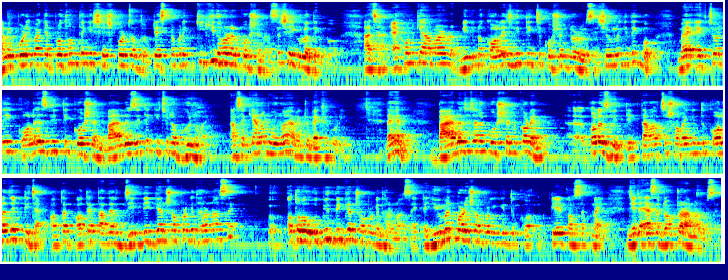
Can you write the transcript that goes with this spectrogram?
আমি পরিপাকের প্রথম থেকে শেষ পর্যন্ত টেস্ট পেপারে কি কি ধরনের কোশ্চেন আছে সেইগুলো দেখব। আচ্ছা এখন কি আমার বিভিন্ন কলেজ ভিত্তিক যে কোশ্চেনগুলো রয়েছে, সেগুলো কি দেখব? ভাই অ্যাকচুয়ালি কলেজ ভিত্তিক কোশ্চেন বায়োলজিতে কিছুটা ভুল হয়। আচ্ছা কেন ভুল হয় আমি একটু ব্যাখ্যা করি। দেখেন বায়োলজি যারা কোশ্চেন করেন কলেজ ভিত্তিক, তারা হচ্ছে সবাই কিন্তু কলেজের টিচার অর্থাৎ, অতএব তাদের জীববিজ্ঞান সম্পর্কে ধারণা আছে, অথবা উদ্ভিদ বিজ্ঞান সম্পর্কে ধারণা আছে। একটা হিউম্যান বডি সম্পর্কে কিন্তু ক্লিয়ার কনসেপ্ট নাই, যেটা অ্যাজ এ ডক্টর আমার হোসেন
